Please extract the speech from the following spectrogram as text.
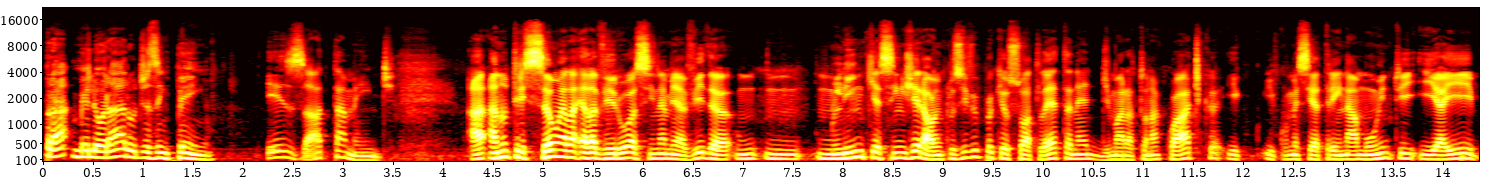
para melhorar o desempenho. Exatamente. A, a, nutrição ela, ela virou assim na minha vida um, um, um, link assim geral, inclusive porque eu sou atleta né, de maratona aquática e, e comecei a treinar muito e, e, aí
